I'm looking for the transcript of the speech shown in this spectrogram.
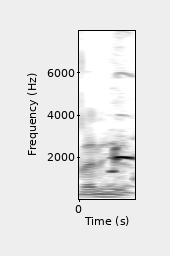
Men here.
